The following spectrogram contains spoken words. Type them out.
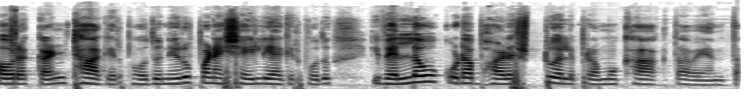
ಅವರ ಕಂಠ ಆಗಿರ್ಬೋದು, ನಿರೂಪಣೆ ಶೈಲಿ ಆಗಿರ್ಬೋದು, ಇವೆಲ್ಲವೂ ಕೂಡ ಬಹಳಷ್ಟು ಅಲ್ಲಿ ಪ್ರಮುಖ ಆಗ್ತವೆ ಅಂತ.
